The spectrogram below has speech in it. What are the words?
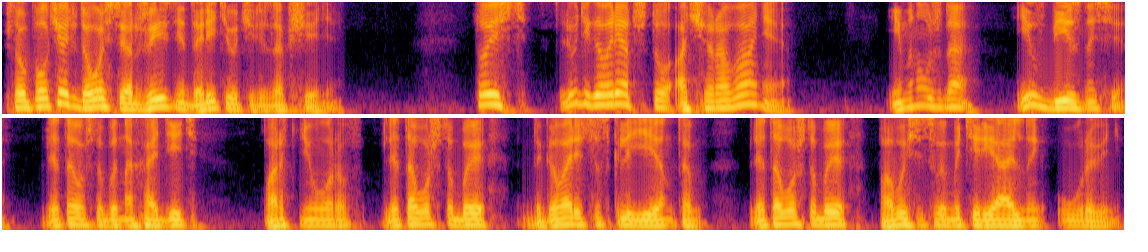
Чтобы получать удовольствие от жизни, дарить его через общение. То есть люди говорят, что очарование им нужно и в бизнесе, для того, чтобы находить партнеров, для того, чтобы договориться с клиентом, для того, чтобы повысить свой материальный уровень.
